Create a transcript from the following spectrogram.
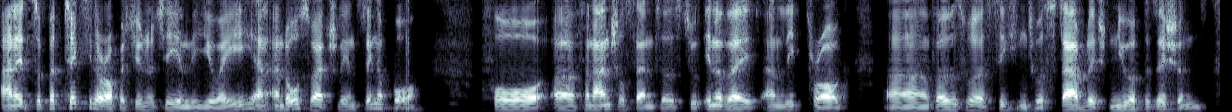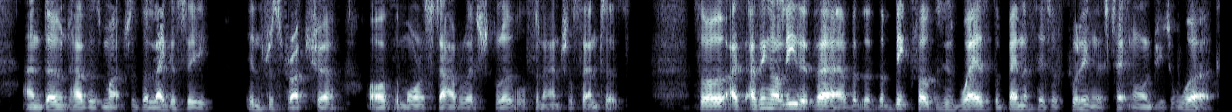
And it's a particular opportunity in the UAE and, and also actually in Singapore for uh, financial centers to innovate and leapfrog uh, those who are seeking to establish newer positions and don't have as much of the legacy infrastructure of the more established global financial centers. So I, I, think I'll leave it there, but the, the big focus is where's the benefit of putting this technology to work?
